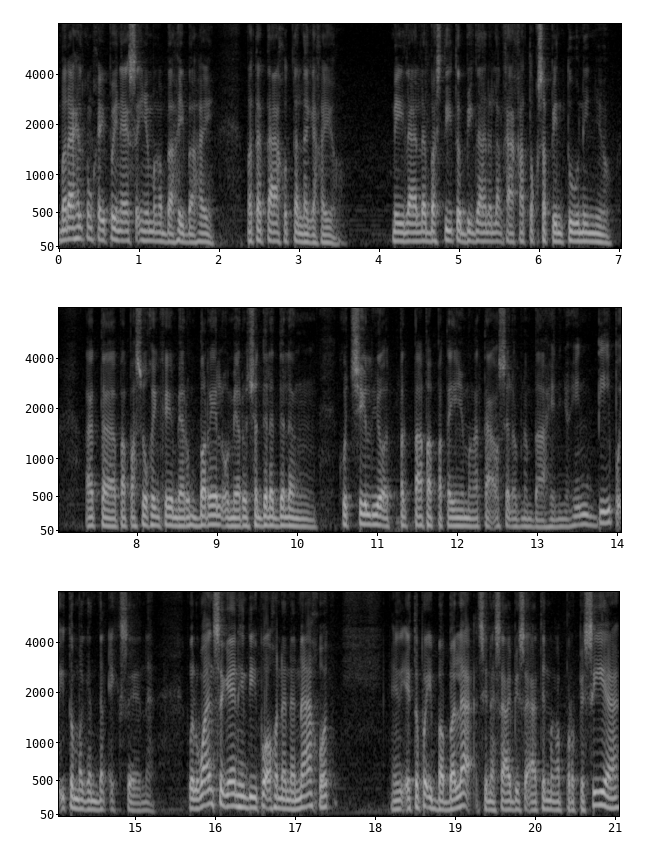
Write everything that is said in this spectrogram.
Marahil kung kayo po ay nasa inyong mga bahay-bahay, matatakot talaga kayo. May lalabas dito, bigla na lang kakatok sa pinto ninyo at uh, papasukin kayo, merong baril o meron siyang daladalang kutsilyo at pagpapapatayin yung mga tao sa loob ng bahay ninyo. Hindi po ito magandang eksena. Well, once again, hindi po ako nananakot. Ito po ibabala, sinasabi sa atin mga propesiya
